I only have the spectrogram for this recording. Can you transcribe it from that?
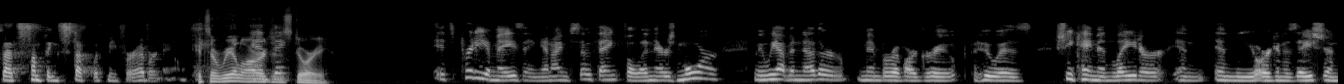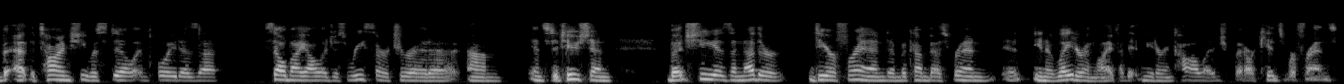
that's something stuck with me forever now. It's a real origin story. It's pretty amazing. And I'm so thankful. And there's more I mean, we have another member of our group who is, she came in later in, in the organization, but at the time she was still employed as a cell biologist researcher at a um, institution. But she is another dear friend and become best friend, you know, later in life. I didn't meet her in college, but our kids were friends.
